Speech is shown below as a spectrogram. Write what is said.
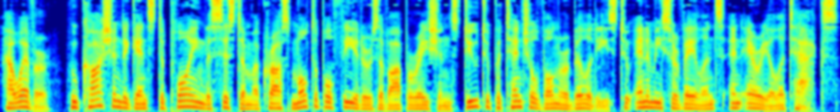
However, Hu cautioned against deploying the system across multiple theaters of operations due to potential vulnerabilities to enemy surveillance and aerial attacks.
